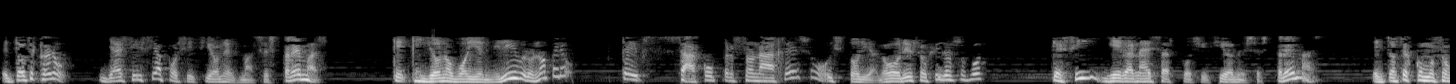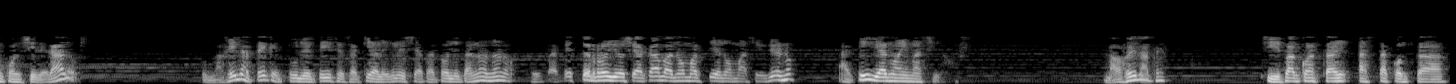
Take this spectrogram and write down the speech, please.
Entonces, claro, ya es irse a posiciones más extremas, que, yo no voy en mi libro, ¿no? Pero que saco personajes o historiadores o filósofos que sí llegan a esas posiciones extremas. Entonces, ¿cómo son considerados? Imagínate que tú le dices aquí a la Iglesia Católica, no, no, no, para que este rollo se acaba, no más cielo, más infierno, aquí ya no hay más hijos. Imagínate. Si van hasta, hasta contra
